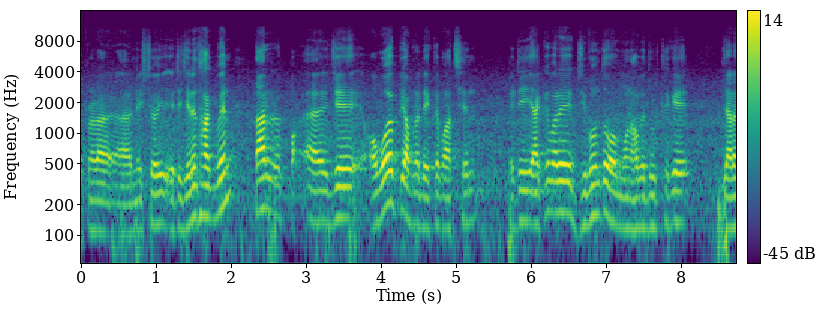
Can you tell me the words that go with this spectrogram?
আপনারা নিশ্চয়ই এটি জেনে থাকবেন। তার যে অবয়বটি আপনারা দেখতে পাচ্ছেন, এটি একেবারে জীবন্ত মনে হবে। দূর থেকে যারা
